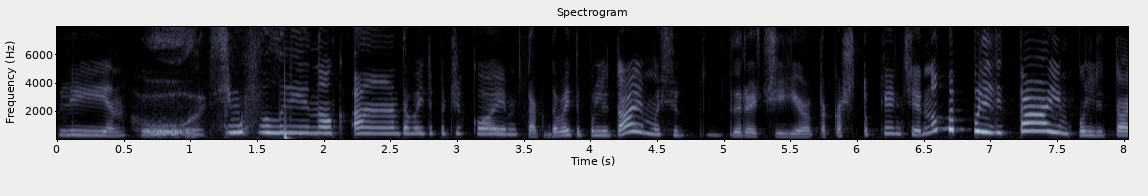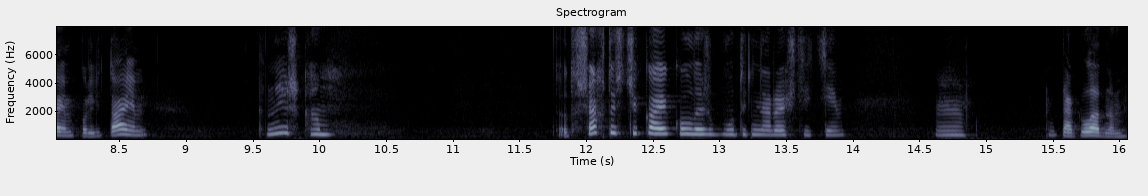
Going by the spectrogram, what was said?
Блін. О, сім хвилинок. А, давайте почекаємо. Так, давайте політаємо. Сюди, до речі, є така штукенція. Ну, ми політаємо, політаємо, політаємо. Книжка. Тут ще хтось чекає, коли ж будуть нарешті ці. Так, ладно.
